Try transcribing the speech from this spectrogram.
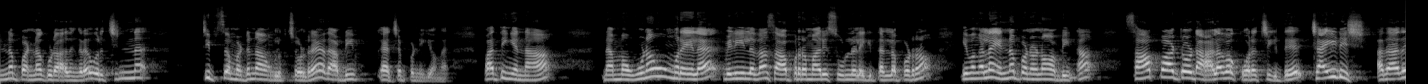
என்ன பண்ணக்கூடாதுங்கிற ஒரு சின்ன டிப்ஸை மட்டும் நான் உங்களுக்கு சொல்கிறேன் அதை அப்படியே கேட்சப் பண்ணிக்கோங்க. பார்த்தீங்கன்னா நம்ம உணவு முறையில் வெளியில் தான் சாப்பிட்ற மாதிரி சூழ்நிலைக்கு தள்ளப்படுறோம். இவங்கெல்லாம் என்ன பண்ணணும் அப்படின்னா சாப்பாட்டோட அளவை குறைச்சிக்கிட்டு சைடிஷ் அதாவது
